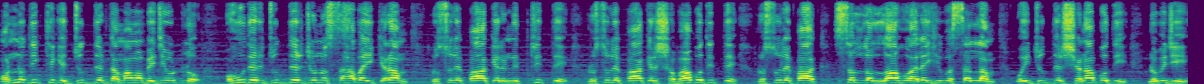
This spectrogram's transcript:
অন্য দিক থেকে যুদ্ধের দামামা বেজে উঠল। অহুদের যুদ্ধের জন্য সাহাবাই কেরাম রসুলে পাকের নেতৃত্বে, রসুলে পাকের সভাপতিত্বে, রসুলে পাক সাল্লাহ আলহি ওয়াসাল্লাম ওই যুদ্ধের সেনাপতি নবীজি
